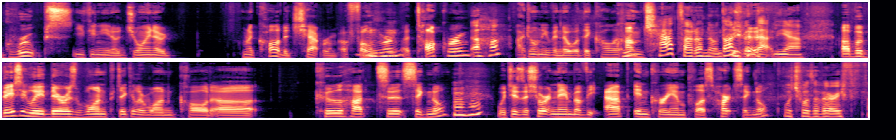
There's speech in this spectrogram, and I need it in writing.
groups you can, you know, join a. I'm going to call it a chat room, a phone room, a talk room. Uh-huh. I don't even know what they call it. Group I'm chats? I don't know. Not even that. Yeah. uh, but basically, there was one particular one called uh, Kulhatsu Signal, Mm-hmm. which is a short name of the app in Korean plus Heart Signal. Which was a very f-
